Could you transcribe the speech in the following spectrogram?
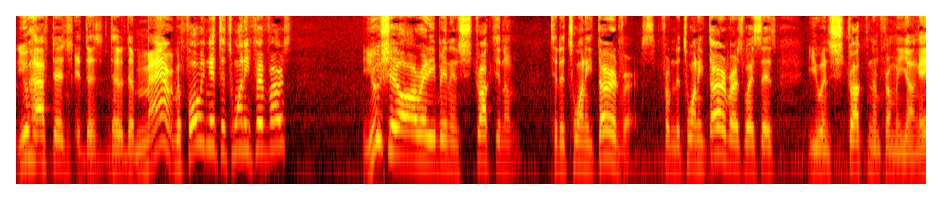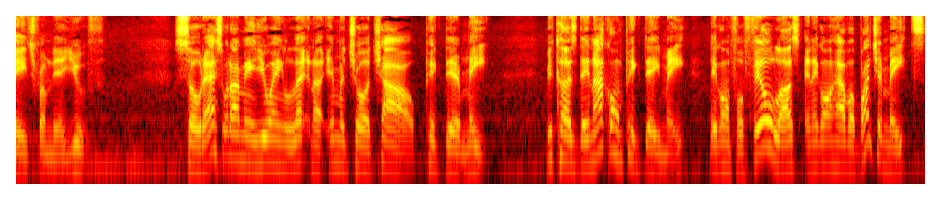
You have to, the, the, the marry, before we get to 25th verse, you should already been instructing them to the 23rd verse. From the 23rd verse where it says, you instructing them from a young age, from their youth. So that's what I mean. You ain't letting an immature child pick their mate because they're not to pick their mate. They're to fulfill lust and they're to have a bunch of mates,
